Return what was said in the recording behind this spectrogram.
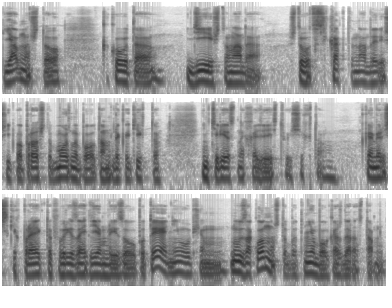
явно, что какого-то идеи, что надо что вот как-то надо решить вопрос, чтобы можно было там для каких-то интересных хозяйствующих там коммерческих проектов вырезать земли из ОПТ, они, в общем, ну, законно, чтобы это не было каждый раз там,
